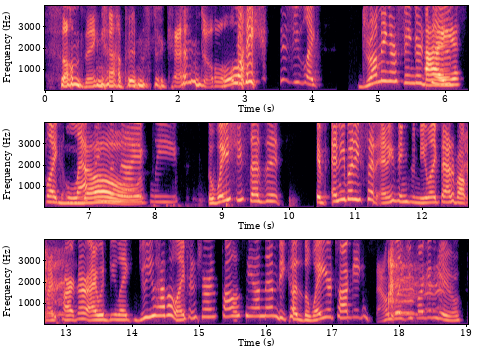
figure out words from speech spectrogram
something happens to Kendall. Like she's like drumming her fingertips, I like laughing know. maniacally. The way she says it, if anybody said anything to me like that about my partner, I would be like, Do you have a life insurance policy on them? Because the way you're talking sounds like you fucking do.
